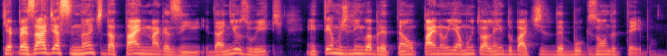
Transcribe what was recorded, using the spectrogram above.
que apesar de assinante da Time Magazine e da Newsweek, em termos de língua bretão, o pai não ia muito além do batido The Books on the Table.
